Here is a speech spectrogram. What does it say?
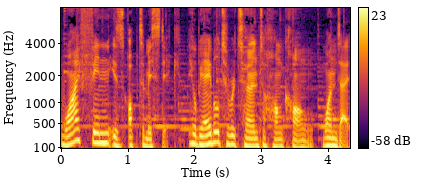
why Finn is optimistic. He'll be able to return to Hong Kong one day.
